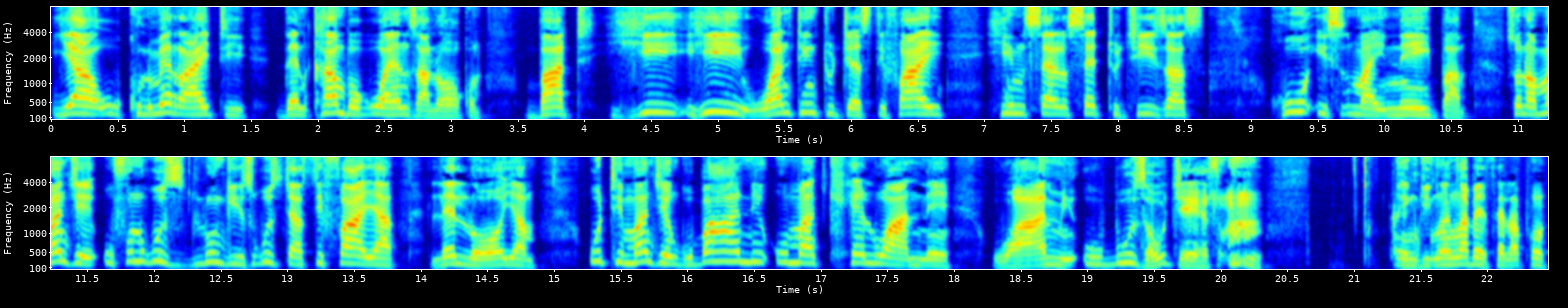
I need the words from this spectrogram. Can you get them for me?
ya ukhulume right then khambe okuwenza lokho but he, he wanting to justify himself said to jesus who is my neighbor so namanje ufuna ukuzilungisa ukuzijustifya le lawyer uthi manje ngubani umakhelwane wami ubuza ujesu ngincancabese lapho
